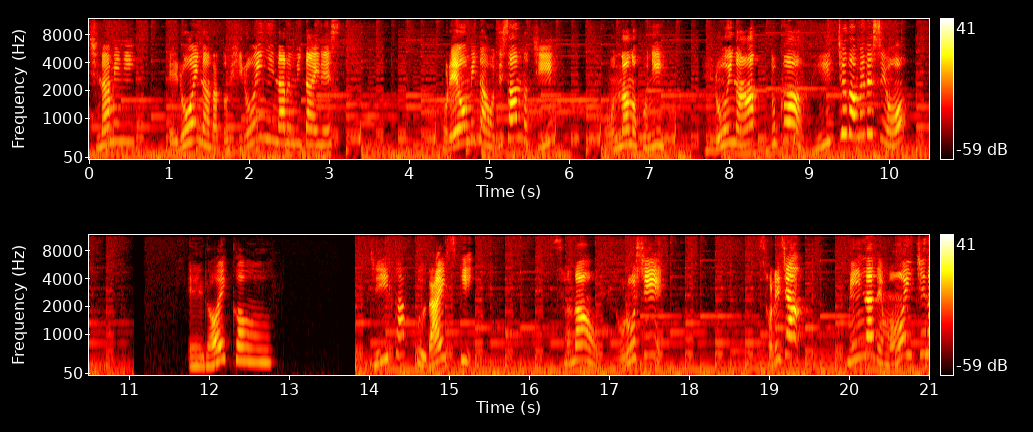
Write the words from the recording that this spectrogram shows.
ちなみにエロい名だとヒロインになるみたいです。これを見たおじさんたち女の子にエロいなとか言っちゃダメですよ。エロい子。G カップ大好き。素直でよろしい。それじゃみんなでもう一度。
